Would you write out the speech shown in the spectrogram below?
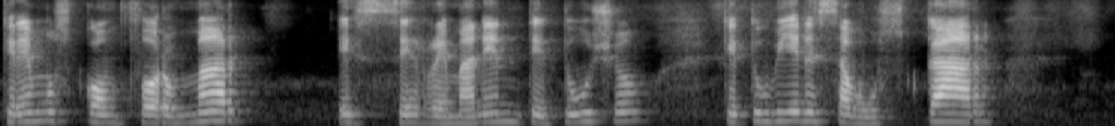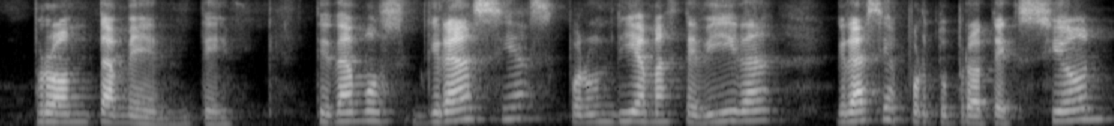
Queremos conformar ese remanente tuyo que tú vienes a buscar prontamente. Te damos gracias por un día más de vida, gracias por tu protección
